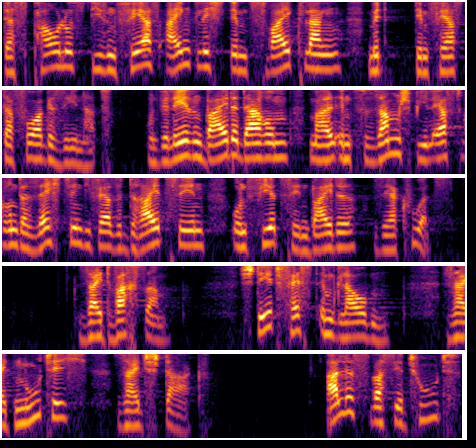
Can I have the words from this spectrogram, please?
dass Paulus diesen Vers eigentlich im Zweiklang mit dem Vers davor gesehen hat. Und wir lesen beide darum mal im Zusammenspiel. 1. Korinther 16, die Verse 13 und 14, beide sehr kurz. Seid wachsam, steht fest im Glauben, seid mutig, seid stark. Alles, was ihr tut,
